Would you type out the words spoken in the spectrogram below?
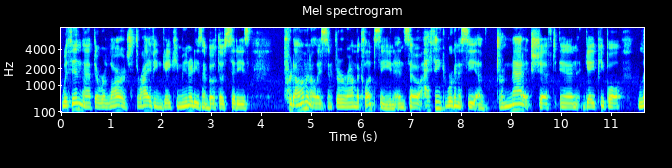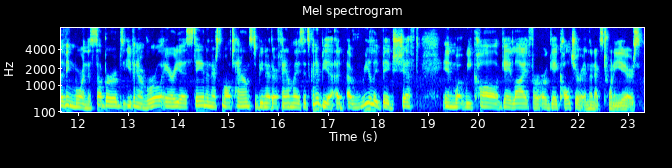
within that, there were large, thriving gay communities in both those cities predominantly centered around the club scene. And so I think we're going to see a dramatic shift in gay people living more in the suburbs, even in rural areas, staying in their small towns to be near their families. It's going to be a, a, a really big shift in what we call gay life or, or gay culture in the next 20 years.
